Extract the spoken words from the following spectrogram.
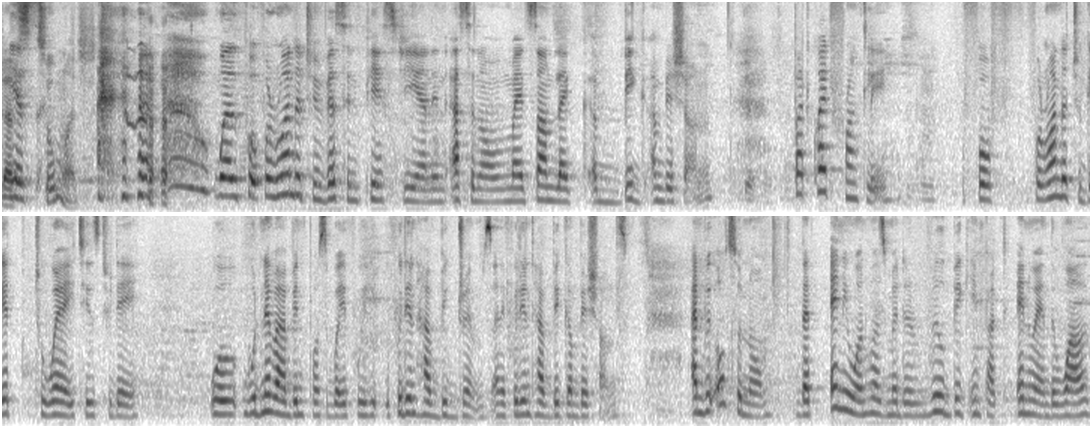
That's Yes. too much. Well, for, for Rwanda to invest in PSG and in Arsenal might sound like a big ambition, but quite frankly, mm-hmm. for, for Rwanda to get to where it is today will, would never have been possible if we, if we didn't have big dreams and if we didn't have big ambitions. And we also know that anyone who has made a real big impact anywhere in the world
